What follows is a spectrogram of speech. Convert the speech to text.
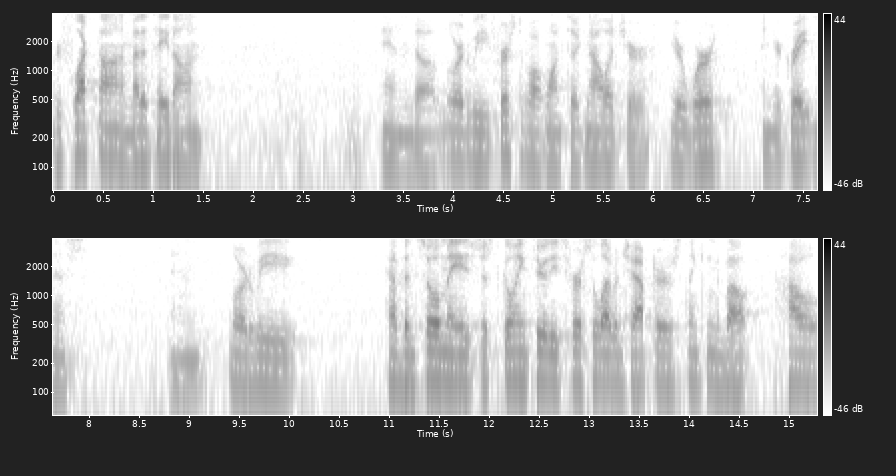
reflect on and meditate on. And uh, Lord, we first of all want to acknowledge your, your worth and your greatness. And Lord, we have been so amazed just going through these first 11 chapters, thinking about how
